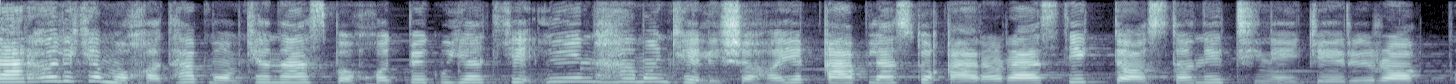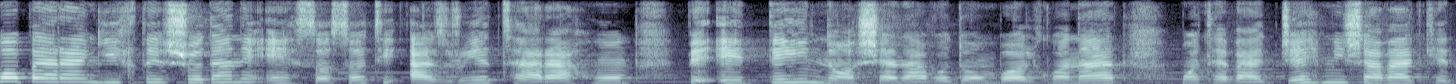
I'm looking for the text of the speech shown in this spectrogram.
در حالی که مخاطب ممکن است با خود بگوید که این همان کلیشه های قبل است و قرار است یک داستان تینیجری را با برانگیخته شدن احساساتی از روی ترحم به عدهای ناشنوا دنبال کند متوجه می شود که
